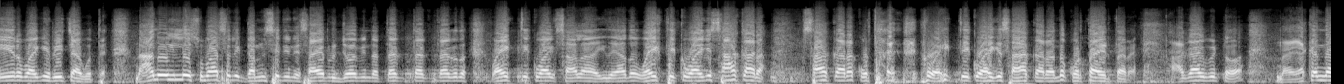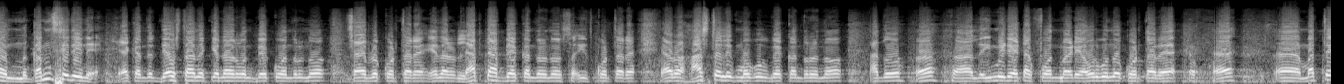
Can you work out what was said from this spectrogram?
ನೇರವಾಗಿ ರೀಚ್ ಆಗುತ್ತೆ. ನಾನು ಇಲ್ಲಿ ಸುಮಾರು ಸಲ ಗಮನಿಸಿದ್ದೀನಿ. ಸಾಹೇಬ್ರ ಜೋಬಿಂದ ತಗ್ ತಗ್ ತೆಗೆದು ವೈಯಕ್ತಿಕವಾಗಿ ಸಾಲ, ಇದು ಯಾವುದೋ ವೈಯಕ್ತಿಕವಾಗಿ ಸಹಕಾರ ಸಹಕಾರ ಕೊಡ್ತಾ, ವೈಯಕ್ತಿಕವಾಗಿ ಸಹಕಾರವನ್ನು ಕೊಡ್ತಾ ಇರ್ತಾರೆ. ಹಾಗಾಗ್ಬಿಟ್ಟು ನಾ ಯಾಕಂದ್ರೆ ನಾನು ಗಮನಿಸಿದ್ದೀನಿ ಯಾಕಂದ್ರೆ ದೇವಸ್ಥಾನಕ್ಕೆ ಏನಾದ್ರು ಒಂದು ಬೇಕು ಅಂದ್ರೂ ಸಾಹೇಬ್ರು ಕೊಡ್ತಾರೆ. ಏನಾದ್ರು ಲ್ಯಾಪ್ಟಾಪ್ ಬೇಕಂದ್ರೂ ಇದು ಕೊಡ್ತಾರೆ. ಯಾರು ಹಾಸ್ಟೆಲಿಗೆ ಮಗುಗೆ ಬೇಕಂದ್ರೂ ಅದು ಅಲ್ಲಿ ಇಮಿಡಿಯೇಟಾಗಿ ಫೋನ್ ಮಾಡಿ ಅವ್ರಿಗೂ ಕೊಡ್ತಾರೆ. ಮತ್ತೆ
